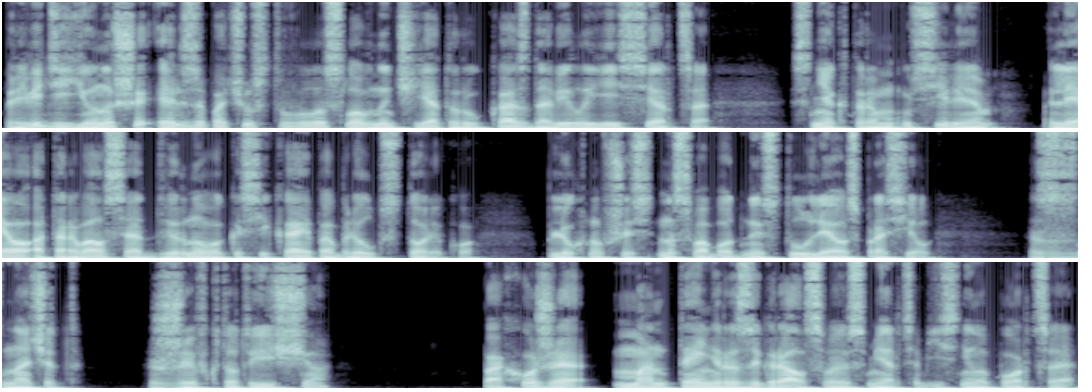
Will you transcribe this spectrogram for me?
При виде юноши Эльза почувствовала, словно чья-то рука сдавила ей сердце. С некоторым усилием Лео оторвался от дверного косяка и побрел к столику. Плюхнувшись на свободный стул, Лео спросил, «Значит, жив кто-то еще?» «Похоже, Монтень разыграл свою смерть», — объяснила Порция.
